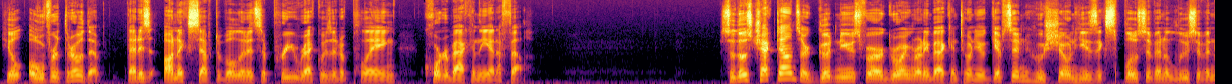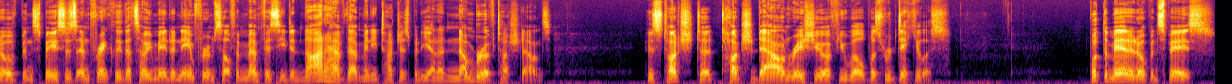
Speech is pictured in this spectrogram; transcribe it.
He'll overthrow them. That is unacceptable and it's a prerequisite of playing quarterback in the NFL. So those checkdowns are good news for our growing running back Antonio Gibson, who's shown he is explosive and elusive in open spaces, and frankly, that's how he made a name for himself in Memphis. He did not have that many touches, but he had a number of touchdowns. His touch to touchdown ratio, if you will, was ridiculous. Put the man in open space,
